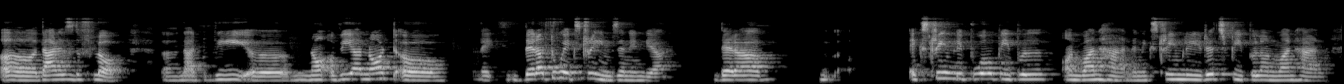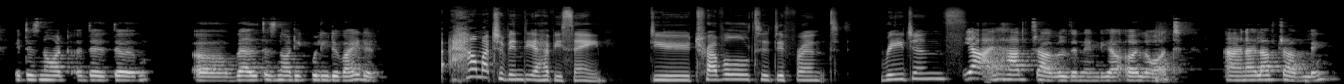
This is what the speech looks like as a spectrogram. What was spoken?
Uh, that is the flaw uh, that we uh, not we are not uh, like there are two extremes in India. There are extremely poor people on one hand and extremely rich people on one hand. It is not the the uh, wealth is not equally divided. How much of India have you seen? Do you travel to different regions? Yeah, I have traveled in India a lot, and I love traveling.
